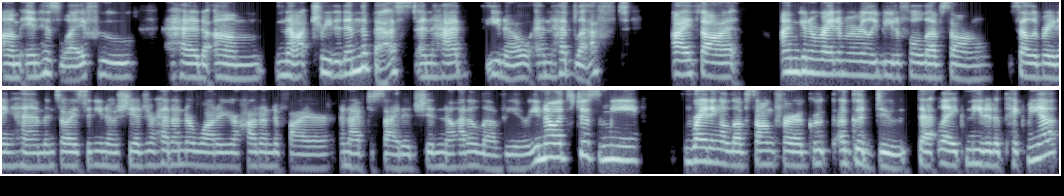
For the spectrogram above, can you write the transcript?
um, in his life who had um, not treated him the best and had you know and had left. I thought i'm going to write him a really beautiful love song celebrating him. And so I said, you know, she had your head underwater, your heart under fire, and I've decided she didn't know how to love you. You know, it's just me writing a love song for a group, a good dude that like needed a pick me up.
